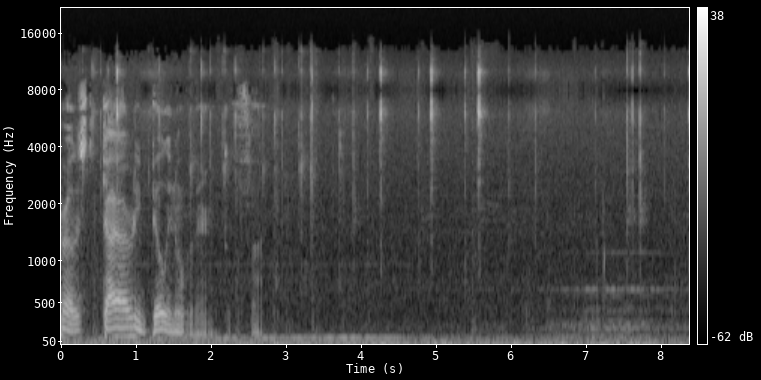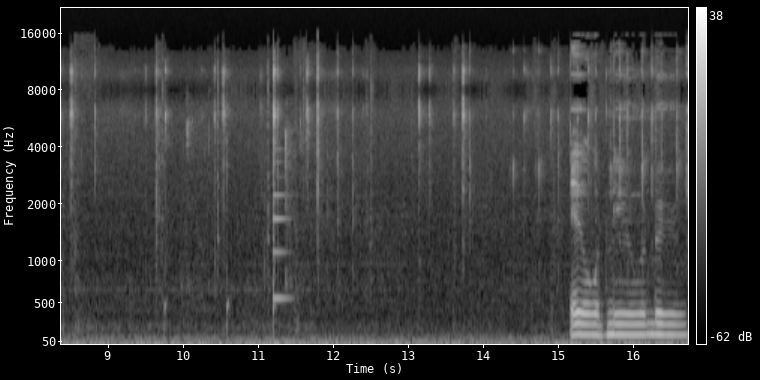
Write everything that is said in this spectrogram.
Bro, this guy already building over there. What the fuck? Build, build, build.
